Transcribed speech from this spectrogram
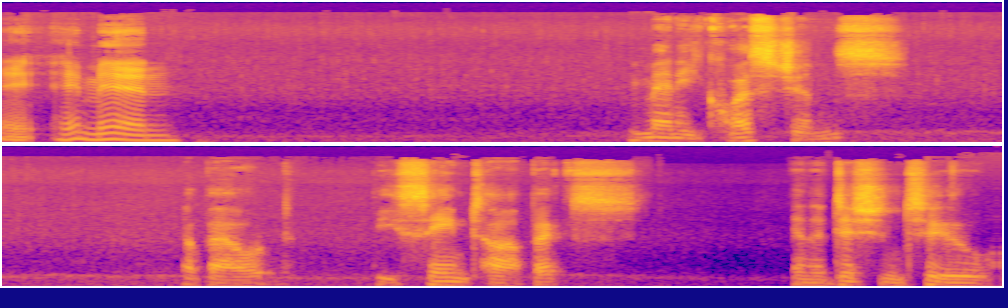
Hey, hey, Min. Many questions about these same topics, in addition to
